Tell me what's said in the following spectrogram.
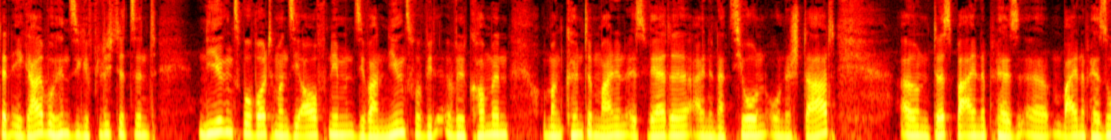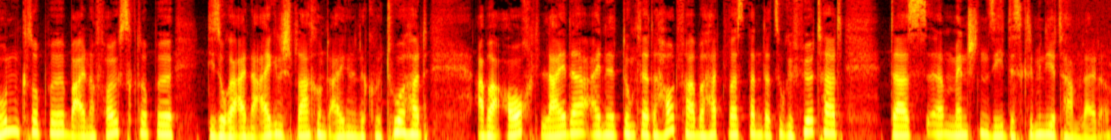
Denn egal wohin sie geflüchtet sind, Nirgendwo wollte man sie aufnehmen, sie waren nirgendwo willkommen und man könnte meinen, es wäre eine Nation ohne Staat. Und das bei einer, Pers äh, bei einer Personengruppe, bei einer Volksgruppe, die sogar eine eigene Sprache und eigene Kultur hat, aber auch leider eine dunklere Hautfarbe hat, was dann dazu geführt hat, dass äh, Menschen sie diskriminiert haben, leider.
